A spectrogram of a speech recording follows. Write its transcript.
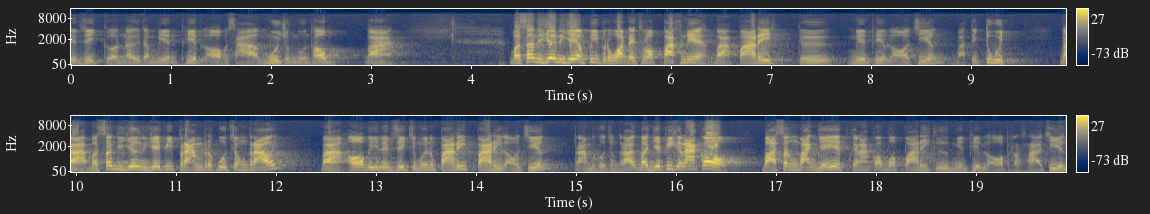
Leipzig ក៏នៅតែមានភាពល្អប្រសើរមួយចំនួនធំបាទ បើសិនជាយើងនិយាយអំពីប្រវត្តិដែលធ្លាប់ប៉ះគ្នាបាទប៉ារីសគឺមានភាពល្អជាង បាទតិចតួចបាទបើសិនជាយើងនិយាយពី5ប្រកួតចុងក្រោយបាទ RB Leipzig ជាមួយនឹងប៉ារីសប៉ារីសល្អជាង5ប្រកួតចុងក្រោយបើនិយាយពីកីឡាករបាទសឹងមិនបាច់និយាយកីឡាកររបស់ប៉ារីសគឺមានភាពល្អប្រសើរជាង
